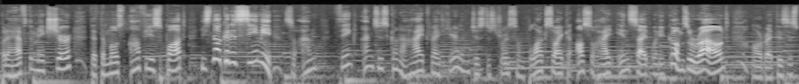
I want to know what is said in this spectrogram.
But I have to make sure that the most obvious spot, he's not gonna see me. So I'm think I'm just gonna hide right here. Let me just destroy some blocks so I can also hide inside when he comes around. All right, this is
